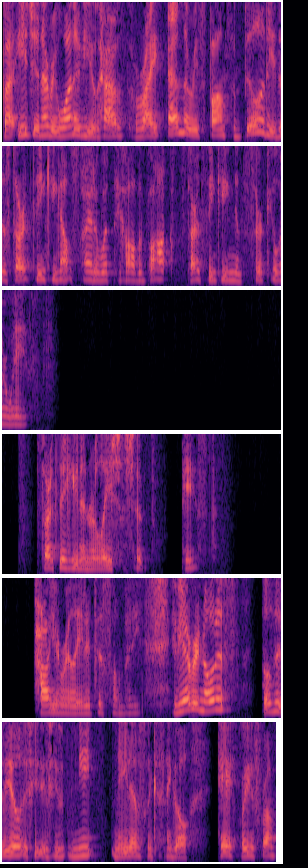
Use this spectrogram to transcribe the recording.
But each and every one of you has the right and the responsibility to start thinking outside of what they call the box, start thinking in circular ways. Start thinking in relationship based. How you're related to somebody. If you ever notice, those of you, if you if you meet natives, we kind of go, "Hey, where are you from?"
